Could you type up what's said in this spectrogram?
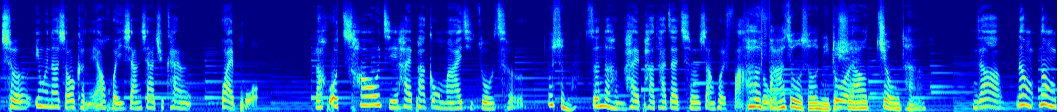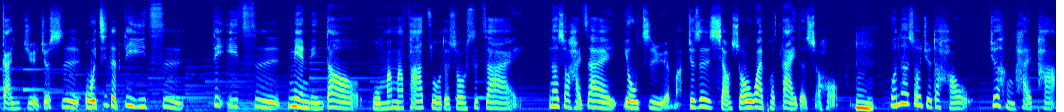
车，因为那时候可能要回乡下去看外婆，然后我超级害怕跟我妈一起坐车。为什么？真的很害怕她在车上会发作。他发作的时候，你必须要救她。你知道那种那种感觉，就是我记得第一次第一次面临到我妈妈发作的时候，是在那时候还在幼稚园嘛，就是小时候外婆带的时候。嗯，我那时候觉得好就很害怕，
